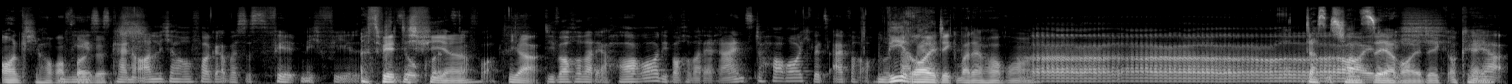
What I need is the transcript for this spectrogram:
ordentliche Nee, Horrorfolge. es ist keine ordentliche Horrorfolge, aber es ist, fehlt nicht viel. Es fehlt bin nicht viel. Davor. Ja. Die Woche war der Horror, die Woche war der reinste Horror. Ich will es einfach auch nur Wie räudig war der Horror? Das ist schon sehr räudig, okay. Ja.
